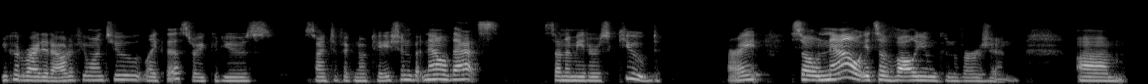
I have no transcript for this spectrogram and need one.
you could write it out if you want to like this, or you could use scientific notation, but now that's centimeters cubed. All right. So now it's a volume conversion. Um,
